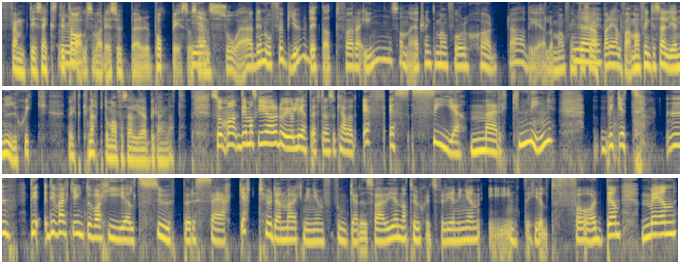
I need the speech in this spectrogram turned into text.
50-60-tal Mm. så var det superpoppis. Och sen Ja. så är det nog förbjudet att föra in såna. Jag tror inte man får skörda det eller man får inte Nej. köpa det i alla fall. Man får inte sälja nyskick. Jag vet knappt om man får sälja begagnat. Så man, det man ska göra då är att leta efter en så kallad FSC-märkning. Vilket... Mm, det, det verkar ju inte vara helt supersäkert hur den märkningen funkar i Sverige. Naturskyddsföreningen är inte helt för den. Men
